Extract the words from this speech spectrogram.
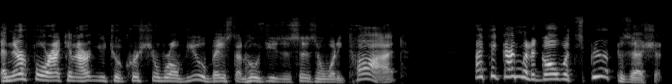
and therefore I can argue to a Christian worldview based on who Jesus is and what he taught, I think I'm going to go with spirit possession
